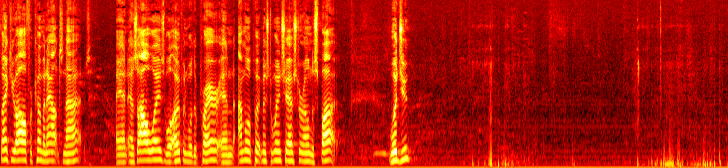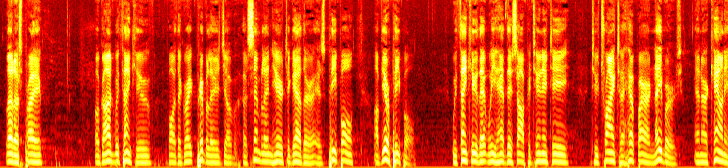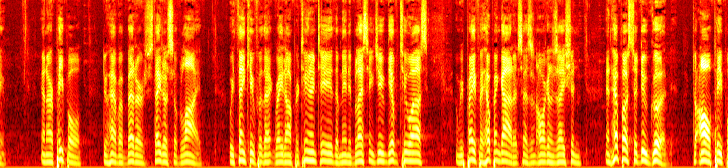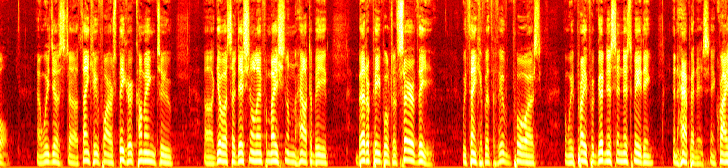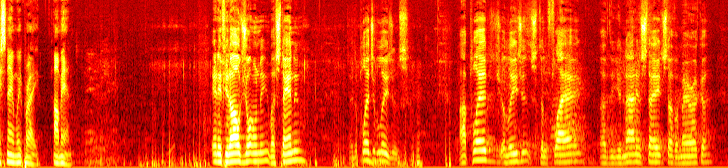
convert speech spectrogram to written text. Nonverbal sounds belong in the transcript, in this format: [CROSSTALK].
Thank you all for coming out tonight. And as always, we'll open with a prayer. And I'm going to put Mr. Winchester on the spot. Would you? Let us pray. Oh God, we thank you for the great privilege of assembling here together as people of your people. We thank you that we have this opportunity to try to help our neighbors and our county and our people to have a better status of life. We thank you for that great opportunity, the many blessings you give to us, and we pray for help and guidance as an organization and help us to do good to all people. And we just uh, thank you for our speaker coming to uh, give us additional information on how to be better people to serve thee. We thank you for the food for us, and we pray for goodness in this meeting and happiness. In Christ's name we pray. Amen. And if you'd all join me by standing in the Pledge of Allegiance. I pledge allegiance to the flag of the United States of America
